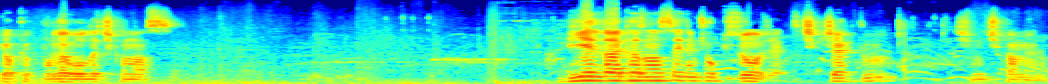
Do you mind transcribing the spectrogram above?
Yok yok burada golda çıkılmaz. Bir el daha kazansaydım çok güzel olacaktı. Çıkacaktım. Şimdi çıkamıyorum.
